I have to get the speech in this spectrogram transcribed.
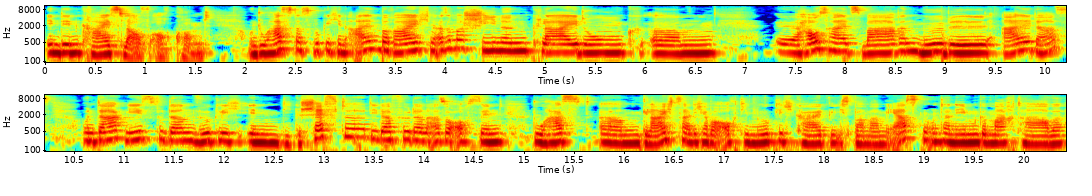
in den Kreislauf auch kommt. Und du hast das wirklich in allen Bereichen, also Maschinen, Kleidung, ähm, äh, Haushaltswaren, Möbel, all das. Und da gehst du dann wirklich in die Geschäfte, die dafür dann also auch sind. Du hast ähm, gleichzeitig aber auch die Möglichkeit, wie ich es bei meinem ersten Unternehmen gemacht habe,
